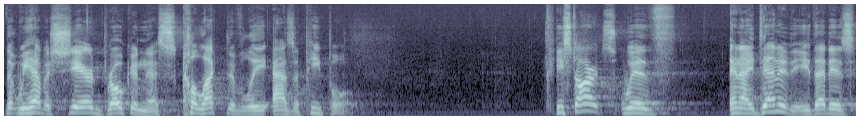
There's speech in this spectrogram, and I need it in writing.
that we have a shared brokenness collectively as a people. He starts with an identity that is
